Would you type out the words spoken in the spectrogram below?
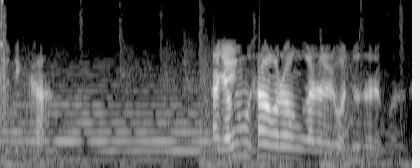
주디카 다 영유사령관을 원조 사령관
